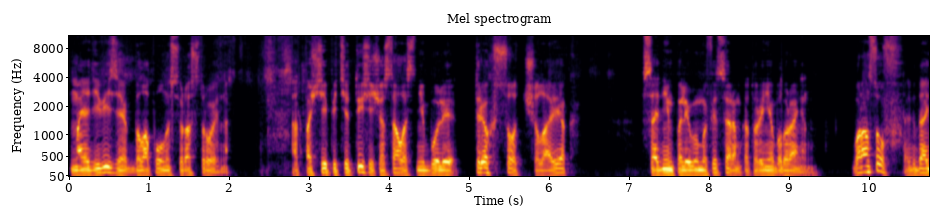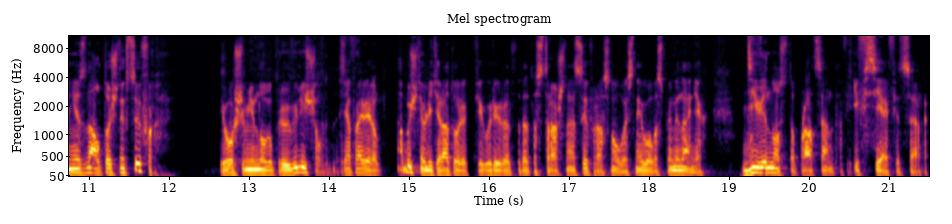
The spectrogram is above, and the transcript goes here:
«Моя дивизия была полностью расстроена. От почти пяти тысяч осталось не более трехсот человек с одним полевым офицером, который не был ранен. Воронцов тогда не знал точных цифр и, в общем, немного преувеличил. Я проверил. Обычно в литературе фигурирует вот эта страшная цифра, основываясь на его воспоминаниях. 90% и все офицеры.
